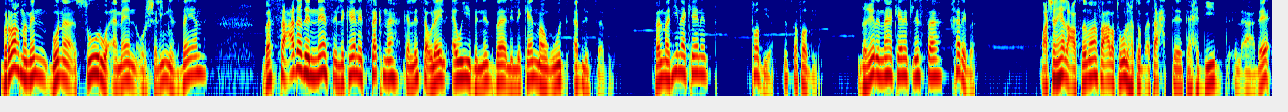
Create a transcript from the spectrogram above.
بالرغم من بنى السور وأمان أورشليم نسبيا بس عدد الناس اللي كانت ساكنة كان لسه قليل قوي بالنسبة للي كان موجود قبل السبي فالمدينة كانت فاضية لسه فاضية. ده غير إنها كانت لسه خاربة. وعشان هي العاصمة فعلى طول هتبقى تحت تهديد الأعداء.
